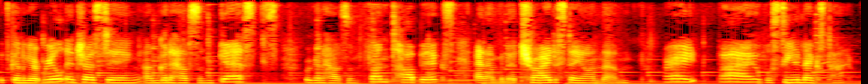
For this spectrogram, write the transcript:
it's going to get real interesting. I'm going to have some guests, we're going to have some fun topics, and I'm going to try to stay on them. All right, bye. We'll see you next time.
